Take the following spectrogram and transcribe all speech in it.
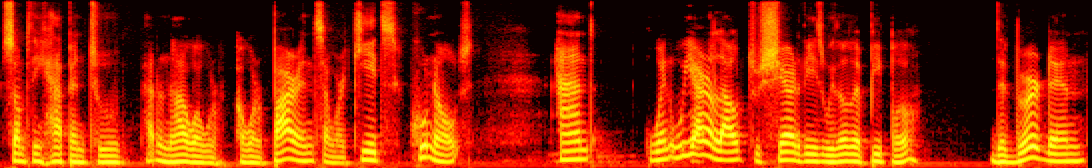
something happened to I don't know our our parents, our kids, who knows." And when we are allowed to share this with other people, the burden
